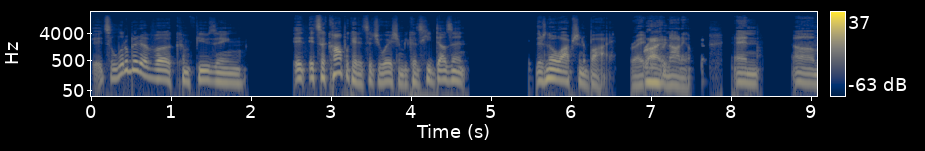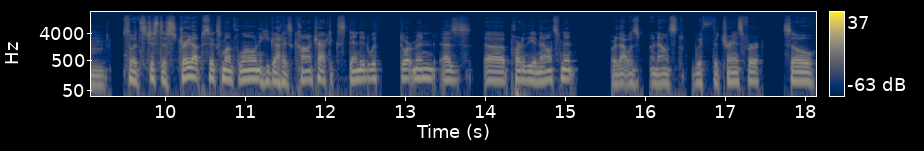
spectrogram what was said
it's a little bit of a confusing. It, it's a complicated situation because he doesn't. There's no option to buy right, right. for. Nottingham, and um, so it's just a straight up six month loan. He got his contract extended with Dortmund as uh, part of the announcement, or that was announced with the transfer. So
